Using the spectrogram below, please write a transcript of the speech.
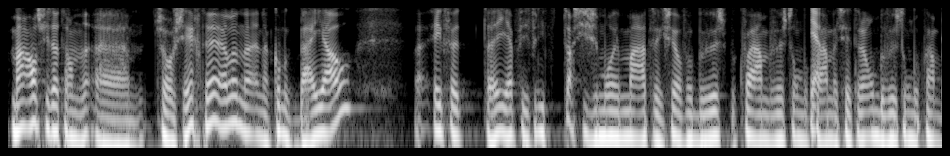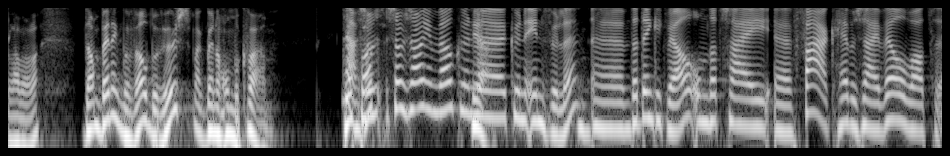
Maar als je dat dan uh, zo zegt, hè, Ellen, en dan kom ik bij jou. Even, je hebt die, die fantastische mooie matrix over bewust, bekwaam, bewust, onbekwaam, ja. et cetera, onbewust, onbekwaam, bla bla bla. Dan ben ik me wel bewust, maar ik ben nog onbekwaam. Nou, zo, zo, zou je hem wel kunnen, kunnen invullen. Uh, dat denk ik wel, omdat zij uh, vaak hebben zij wel wat, uh,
